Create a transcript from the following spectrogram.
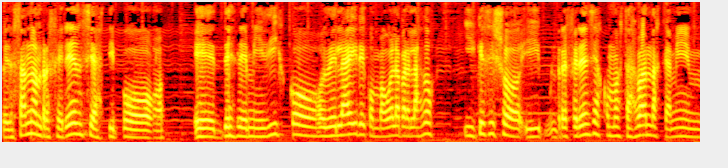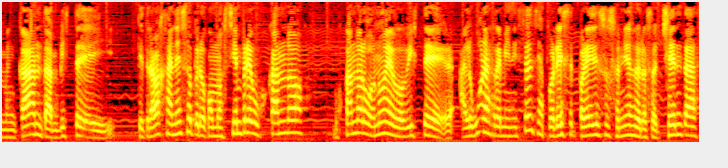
pensando en referencias tipo eh, desde mi disco del aire con Baguala para las dos y qué sé yo, y referencias como estas bandas que a mí me encantan, viste, y que trabajan eso, pero como siempre buscando buscando algo nuevo, viste, algunas reminiscencias por ese por ahí de esos sonidos de los ochentas,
